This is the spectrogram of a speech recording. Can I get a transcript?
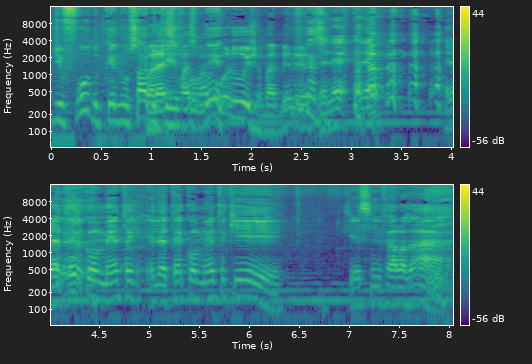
De fundo, porque ele não sabe o que Parece mais uma responder. coruja, mas beleza. Ele, ele, ele até comenta, ele até comenta que, que assim, fala, ah,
